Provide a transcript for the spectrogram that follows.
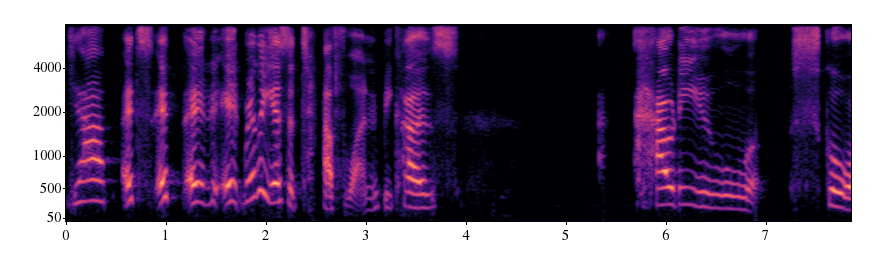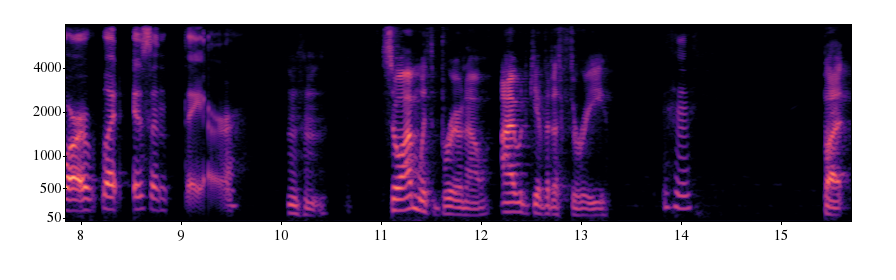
Yeah, it's it, it it really is a tough one because how do you score what isn't there? Mm-hmm. So I'm with Bruno. I would give it a three, hmm but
